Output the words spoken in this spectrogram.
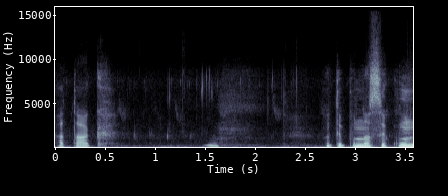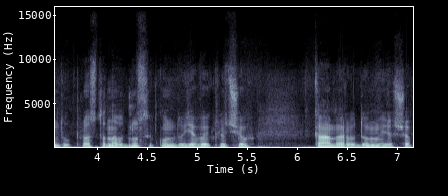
А так, ну, типу, на секунду, просто на одну секунду я виключив камеру, думаю, щоб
